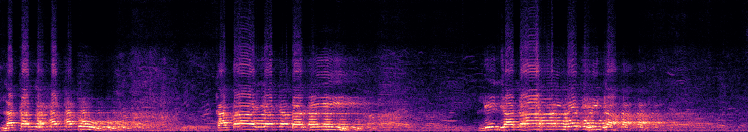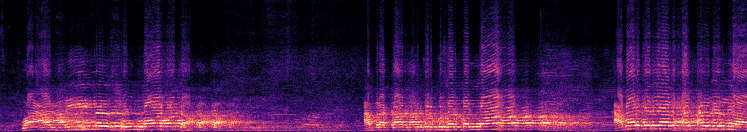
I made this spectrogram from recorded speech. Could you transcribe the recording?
لك الحمد كما ينبغي لجلال وجهك وعظيم سلطانك আমরা কার শুকর গুজার করলাম? আবার বলি, আলহামদুলিল্লাহ।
